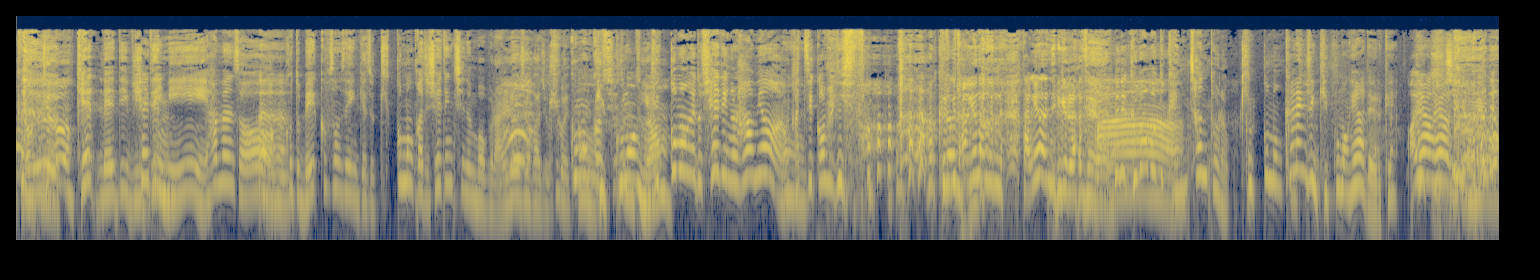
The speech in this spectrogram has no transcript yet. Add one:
땐그 Get Ready With shading. Me 하면서 네. 그것도 메이크업 선생님께서 귓구멍까지 shading 치는 법을 알려주셔가지고 그걸- 귓구멍까지 귓구멍이요? 귓구멍에도 shading을 하면 같이 검해지시다. 그리고 당연한, 당연한 얘기를 하세요. 근데 그 방법도 괜찮더라고. 귓구멍 클렌징 귓구멍 해야 돼, 이렇게? 해야, 해야 되겠네요.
